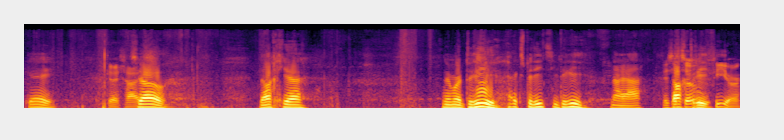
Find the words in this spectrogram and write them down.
Oké, Oké, ga je. zo. Dagje nummer drie, expeditie drie. Nou ja, Is dag dat zo? drie. Vier.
